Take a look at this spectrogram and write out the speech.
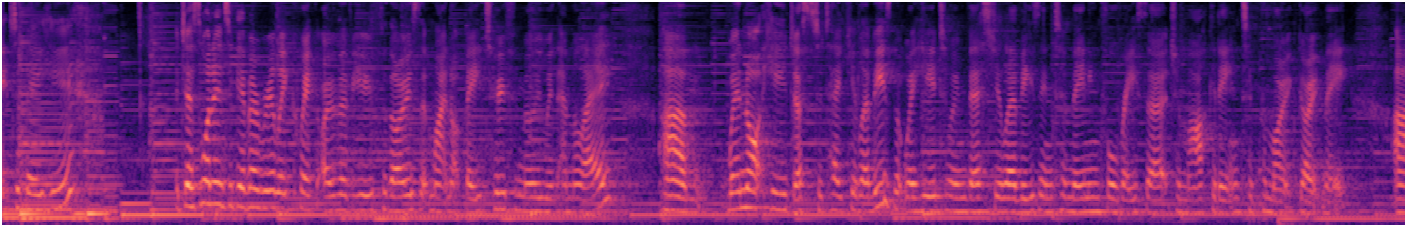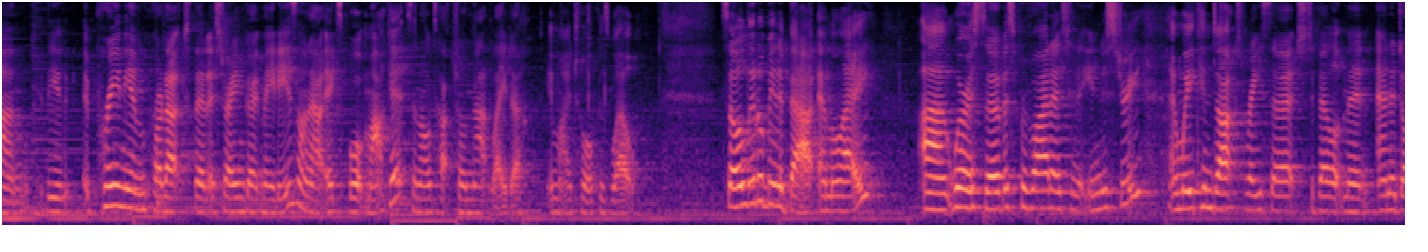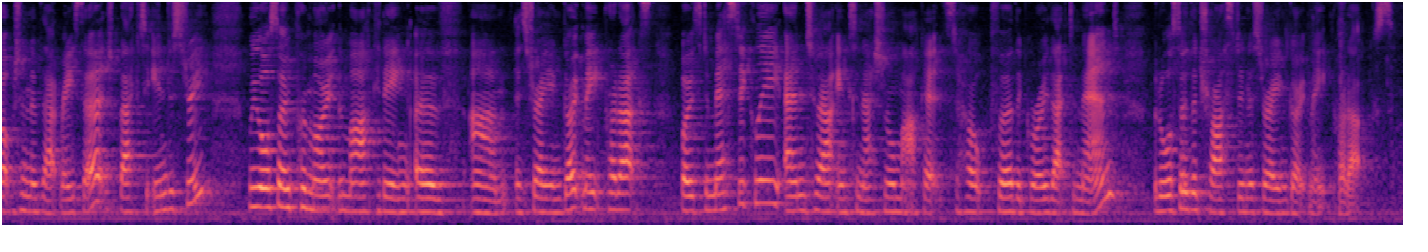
great to be here. I just wanted to give a really quick overview for those that might not be too familiar with MLA. Um, we're not here just to take your levies, but we're here to invest your levies into meaningful research and marketing to promote goat meat. Um, the premium product that Australian goat meat is on our export markets, and I'll touch on that later in my talk as well. So a little bit about MLA. Um, we're a service provider to the industry and we conduct research, development and adoption of that research back to industry. We also promote the marketing of um, Australian goat meat products both domestically and to our international markets to help further grow that demand, but also the trust in Australian goat meat products.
